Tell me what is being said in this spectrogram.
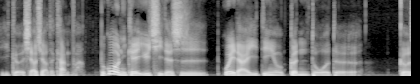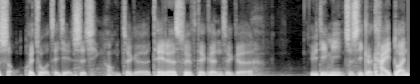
一个小小的看法。不过，你可以预期的是，未来一定有更多的。歌手会做这件事情，好，这个 Taylor Swift 跟这个于丁密只是一个开端，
